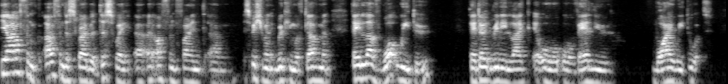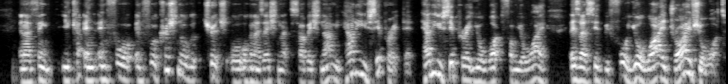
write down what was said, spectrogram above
Yeah, I often I often describe it this way. Uh, I often find, um, especially when working with government, they love what we do, they don't really like or, or value why we do it. And I think you can, and, and for and for a Christian or church or organization like the Salvation Army, how do you separate that? How do you separate your what from your why? As I said before, your why drives your what.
